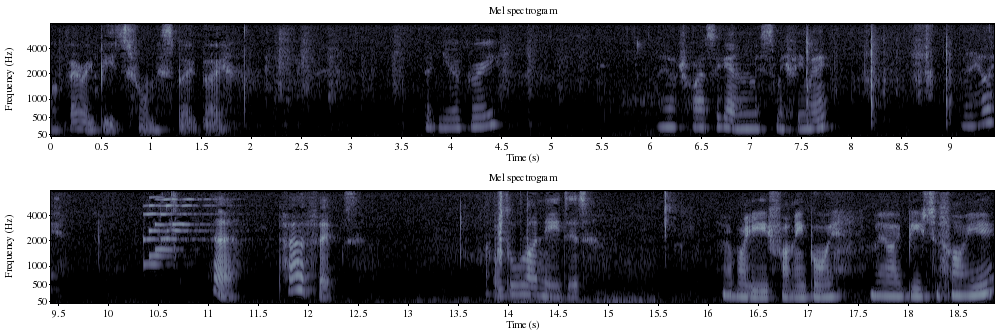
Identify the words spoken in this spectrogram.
You are very beautiful, Miss Bobo. Don't you agree? May I try it again, Miss Miffy Moo? May I? There, perfect. That was all I needed. How about you, funny boy? May I beautify you?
